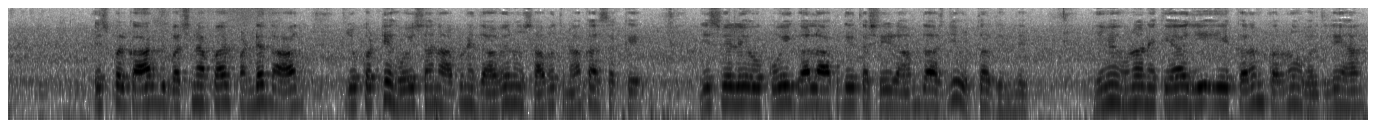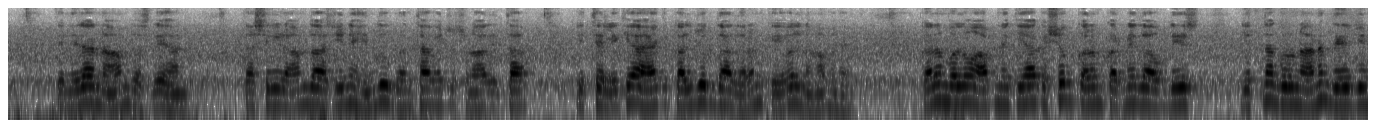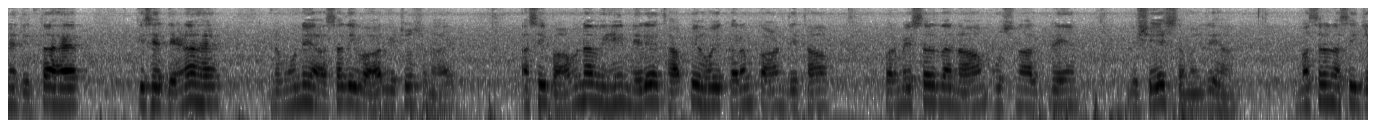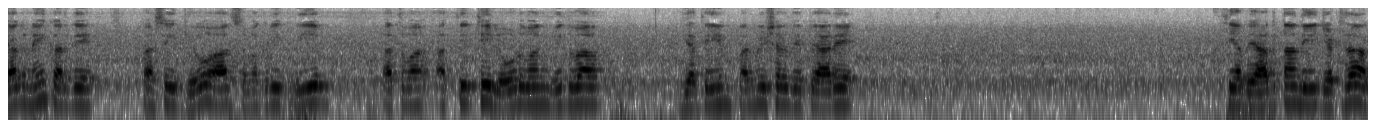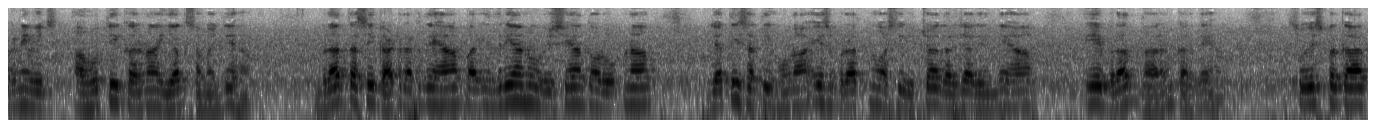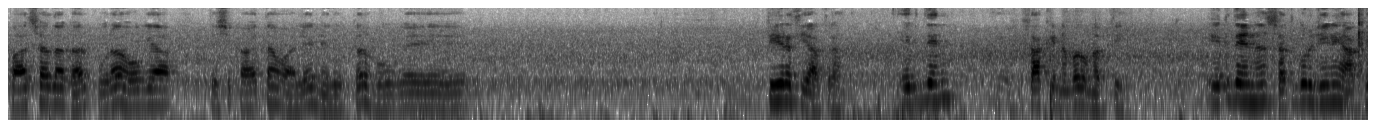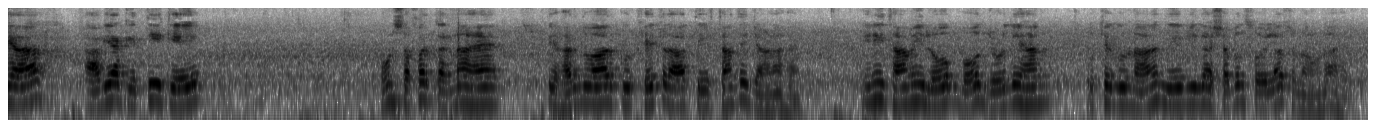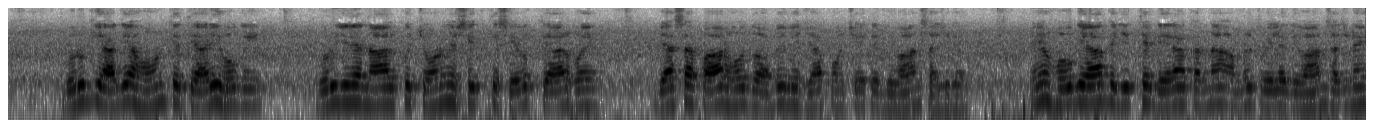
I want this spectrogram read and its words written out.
ਇਸ ਪ੍ਰਕਾਰ ਦੀ ਬਚਨਾ ਪਰ ਪੰਡਿਤ ਆਦ ਜੋ ਇਕੱਠੇ ਹੋਏ ਸਨ ਆਪਣੇ ਦਾਅਵੇ ਨੂੰ ਸਾਬਤ ਨਾ ਕਰ ਸਕੇ। ਜਿਸ ਵੇਲੇ ਉਹ ਕੋਈ ਗੱਲ ਆਖਦੇ ਤਾਂ ਸ਼੍ਰੀ ਰਾਮਦਾਸ ਜੀ ਉੱਤਰ ਦਿੰਦੇ। ਜਿਵੇਂ ਉਹਨਾਂ ਨੇ ਕਿਹਾ, ਜੀ, ਇਹ ਕਰਮ ਕਰਨੋਂ ਵਰਤਦੇ ਹਨ ਤੇ ਨਿਰਾ ਨਾਮ ਦੱਸਦੇ ਹਨ। ਤਾਂ ਸ਼੍ਰੀ ਰਾਮਦਾਸ ਜੀ ਨੇ ਹਿੰਦੂ ਗ੍ਰੰਥਾਂ ਵਿੱਚ ਸੁਣਾ ਦਿੱਤਾ ਇੱਥੇ ਲਿਖਿਆ ਹੈ ਕਿ ਕਲਯੁਗ ਦਾ ਧਰਮ ਕੇਵਲ ਨਾਮ ਹੈ। ਕਰਮ ਵੱਲੋਂ ਆਪਨੇ ਕਿਹਾ ਕਿ ਸ਼ੁਭ ਕਰਮ ਕਰਨੇ ਦਾ ਉਪਦੇਸ਼ ਜਿਤਨਾ ਗੁਰੂ ਨਾਨਕ ਦੇਵ ਜੀ ਨੇ ਦਿੱਤਾ ਹੈ, ਕਿਸੇ ਦੇਣਾ ਹੈ, ਨਮੂਨੇ ਆਸਾ ਦੀ ਵਾਰ ਵਿੱਚੋਂ ਸੁਣਾਏ। ਅਸੀਂ ਭਾਵਨਾ ਵਿਹੀਨ ਨਿਰੇ ਥਾਪੇ ਹੋਏ ਕਰਮ ਕਾਂਡ ਦੀ ਥਾਂ ਪਰਮੇਸ਼ਰ ਦਾ ਨਾਮ ਉਸ ਨਾਲ ਪ੍ਰੇਮ ਵਿਸ਼ੇਸ਼ ਸਮਝਦੇ ਹਾਂ ਮਸਲਨ ਅਸੀਂ ਜਗ ਨਹੀਂ ਕਰਦੇ ਪਰ ਅਸੀਂ ਗਿਓ ਆਦ ਸਮਗਰੀ, ਗਰੀਬ, ਅਤਵਾ, ਅਤਿਥੀ, ਲੋੜਵੰਦ, ਵਿਧਵਾ, ਯਤੀਮ, ਪਰਮੇਸ਼ਰ ਦੇ ਪਿਆਰੇ ਸੀ ਅਭਿਆਗਤਾਂ ਦੀ ਜਠਰਾ ਅਗਨੀ ਵਿੱਚ ਆਹੂਤੀ ਕਰਨਾ ਯਗ ਸਮਝਦੇ ਹਾਂ। ਬ੍ਰਤ ਅਸੀਂ ਘਟ ਰੱਖਦੇ ਹਾਂ, ਪਰ ਇੰਦਰੀਆਂ ਨੂੰ ਵਿਸ਼ਿਆਂ ਤੋਂ ਰੋਕਣਾ ਜਤੀ ਸਤੀ ਹੋਣਾ, ਇਸ ਬ੍ਰਤ ਨੂੰ ਅਸੀਂ ਉੱਚਾ ਦਰਜਾ ਦਿੰਦੇ ਹਾਂ। ਇਹ ਬ੍ਰਤ ਧਾਰਨ ਕਰਦੇ ਹਾਂ ਸੋ ਇਸ ਪ੍ਰਕਾਰ ਪਾਤਸ਼ਾਹ ਦਾ ਘਰ ਪੂਰਾ ਹੋ ਗਿਆ ਤੇ ਸ਼ਿਕਾਇਤਾਂ ਵਾਲੇ ਨਿਰੁੱਤਰ ਹੋ ਗਏ। ਤੀਰਥ ਯਾਤਰਾ। ਇੱਕ ਦਿਨ, ਸਾਖੀ ਨੰਬਰ 29 ਇੱਕ ਦਿਨ ਸਤਿਗੁਰੂ ਜੀ ਨੇ ਆਖਿਆ, ਆਗਿਆ ਕੀਤੀ ਕਿ ਹੁਣ ਸਫ਼ਰ ਕਰਨਾ ਹੈ ਤੇ ਹਰਦੁਆਰ ਕੁਰਖੇਤਰ ਆ ਤੀਰਥਾਂ ਤੇ ਜਾਣਾ ਹੈ। ਇਨੀ ਥਾਵੇਂ ਲੋਕ ਬਹੁਤ ਜੁੜਦੇ ਹਨ। ਉੱਥੇ ਗੁਰੂ ਨਾਨਕ ਦੇਵ ਜੀ ਦਾ ਸ਼ਬਦ ਸੋਇਲਾ ਸੁਣਾਉਣਾ ਹੈ। ਗੁਰੂ ਕੀ ਆਗਿਆ ਹੋਣ ਤੇ ਤਿਆਰੀ ਹੋ ਗਈ। ਗੁਰੂ ਜੀ ਦੇ ਨਾਲ ਕੁਝ ਚੋਣਵੇਂ ਸਿੱਖ ਤੇ ਸੇਵਕ ਤਿਆਰ ਹੋਏ। ਬਿਆਸਾ ਪਾਰ ਹੋ ਦੁਆਬੇ ਵਿੱਚ ਜਾ ਪਹੁੰਚੇ ਤੇ ਦੀਵਾਨ ਸਜ ਗਏ। ਇਹ ਹੋ ਗਿਆ ਕਿ ਜਿੱਥੇ ਡੇਰਾ ਕਰਨਾ ਅੰਮ੍ਰਿਤ ਵੇਲੇ ਦੀਵਾਨ ਸਜਣੇ,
